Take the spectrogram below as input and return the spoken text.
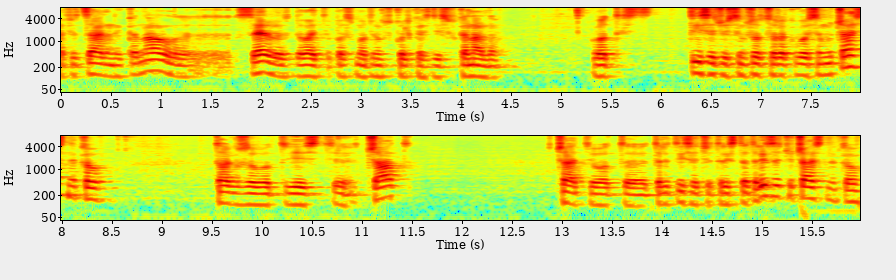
официальный канал, э, сервис. Давайте посмотрим, сколько здесь в канале. Вот 1748 участников. Также вот есть э, чат. В чате вот 3330 э, участников.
